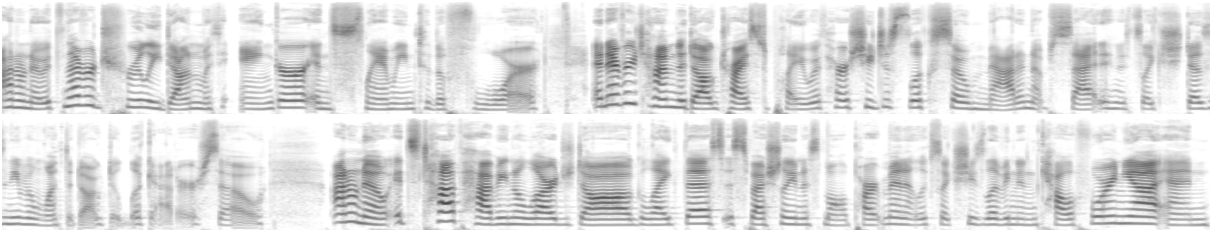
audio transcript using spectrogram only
I don't know. It's never truly done with anger and slamming to the floor. And every time the dog tries to play with her, she just looks so mad and upset. And it's like she doesn't even want the dog to look at her. So I don't know. It's tough having a large dog like this, especially in a small apartment. It looks like she's living in California and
